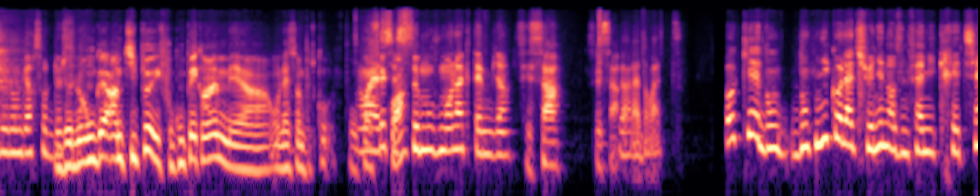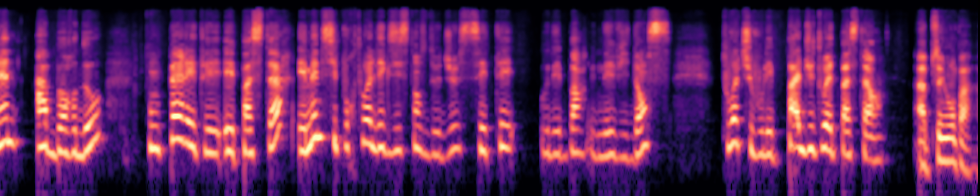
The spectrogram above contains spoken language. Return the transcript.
de longueur sur le de dessus. longueur un petit peu il faut couper quand même mais euh, on laisse un peu de pour ouais, c'est ce mouvement-là que t'aimes bien, c'est ça c'est ça vers la droite. Ok, donc, donc Nicolas, tu es né dans une famille chrétienne à Bordeaux. Ton père était est pasteur, et même si pour toi l'existence de Dieu, c'était au départ une évidence, toi, tu voulais pas du tout être pasteur. absolument pas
